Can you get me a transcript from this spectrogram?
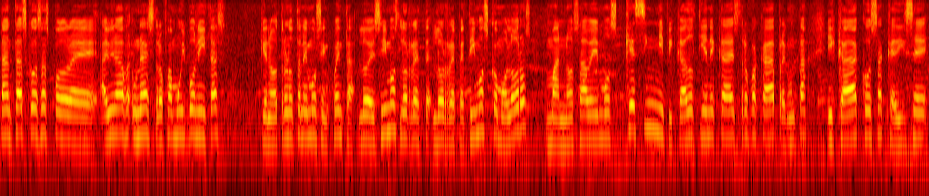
tantas cosas, por, eh, hay una, unas estrofas muy bonitas que nosotros no tenemos en cuenta. Lo decimos, lo, re- lo repetimos como loros, mas no sabemos qué significado tiene cada estrofa, cada pregunta y cada cosa que dice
